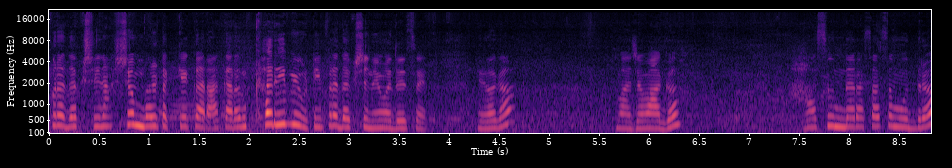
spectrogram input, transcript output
प्रदक्षिणा शंभर टक्के करा कारण खरी ब्युटी प्रदक्षिणेमध्येच आहे. हे बघा माझ्या मागं हा सुंदर असा समुद्र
